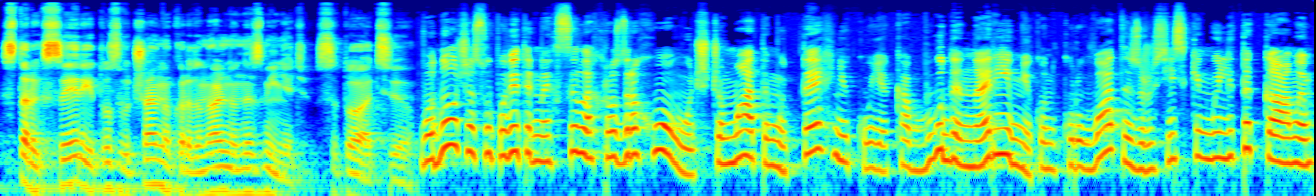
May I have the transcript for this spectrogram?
старих серій, то звичайно кардинально не змінять ситуацію. Водночас у повітряних силах розраховують, що матимуть техніку, яка буде на рівні конкурувати з російськими літаками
